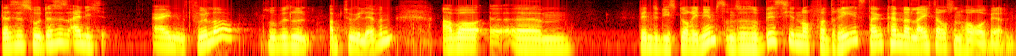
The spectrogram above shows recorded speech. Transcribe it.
Das ist so, das ist eigentlich ein Thriller, so ein bisschen up to 11, aber äh, ähm, wenn du die Story nimmst und so, so ein bisschen noch verdrehst, dann kann da leichter auch so ein Horror werden.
